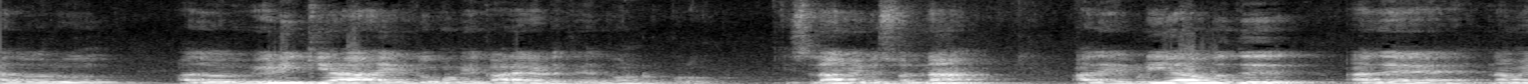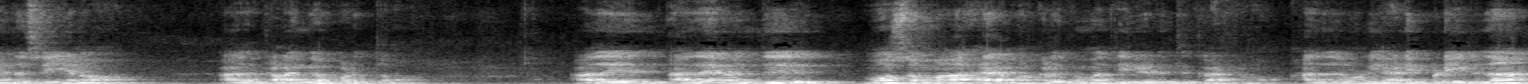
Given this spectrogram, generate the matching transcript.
அது ஒரு அது ஒரு வேடிக்கையாக இருக்கக்கூடிய காலகட்டத்தில் இருந்து கொண்டிருக்கிறோம். இஸ்லாம் என்று சொன்னால் அதை எப்படியாவது அதை நம்ம என்ன செய்யணும்? அதை களங்கப்படுத்தணும். அதை அதை வந்து மோசமாக மக்களுக்கு மத்தியில் எடுத்து காட்டணும். அதனுடைய அடிப்படையில் தான்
